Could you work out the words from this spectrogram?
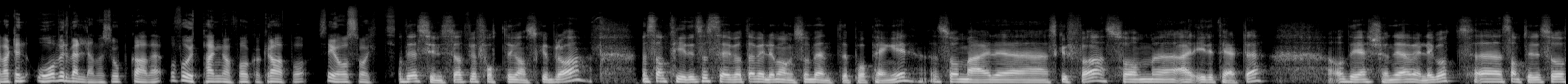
Det har vært en overveldende oppgave å få ut penger folk har krav på, sier Aasholt. Det syns jeg at vi har fått til ganske bra. Men samtidig så ser vi at det er veldig mange som venter på penger, som er eh, skuffa, som eh, er irriterte. Og det skjønner jeg veldig godt. Eh, samtidig så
